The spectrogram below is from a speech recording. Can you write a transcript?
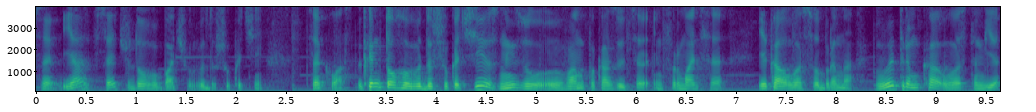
все, я все чудово бачу в видошукачі. Це клас. Окрім того, в видошукачі знизу вам показується інформація, яка у вас обрана витримка, у вас там є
